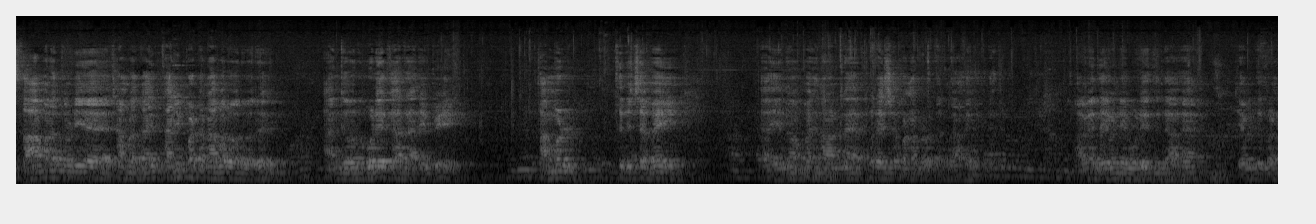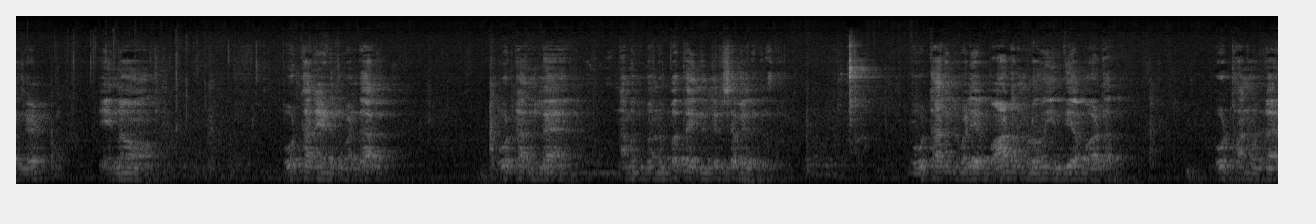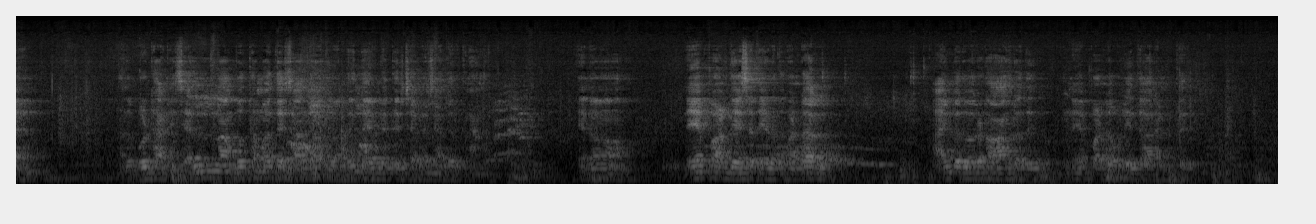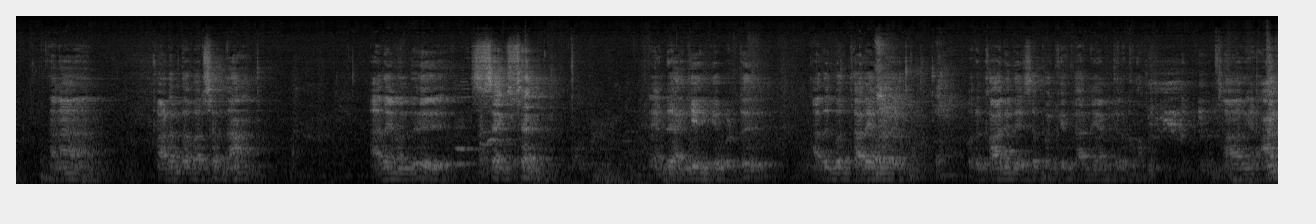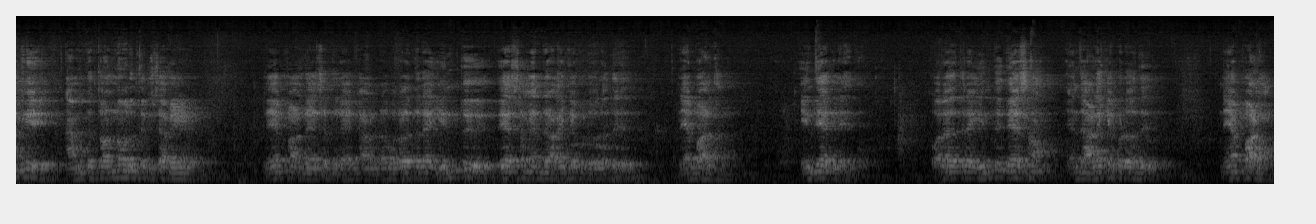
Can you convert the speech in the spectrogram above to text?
ஸ்தாபனத்துடைய சம்பளத்தில் தனிப்பட்ட நபர் ஒருவர் அங்கே ஒரு ஊழியக்காரர் அனுப்பி தமிழ் திருச்சபை இன்னும் கொஞ்ச நாளில் பிரவேசம் பண்ணப்படுவதற்காக இருக்கிறது ஆகவே தேவனுடைய ஊழியத்துக்காக ஜெபித்துக் இன்னும் பூட்டானை எடுத்துக்கொண்டால் பூட்டானில் நமக்கு இப்போ முப்பத்தைந்து திருச்சபை இருக்குது. பூட்டானுக்கு வழியே பார்டர் முழுவதும் இந்தியா பார்டர் பூட்டான் உள்ள அந்த பூட்டானிஸ் எல்லாம் புத்த மதத்தை சார்ந்தவர்கள் வந்து தேவனுடைய திருச்சபை சார்ந்திருக்கிறாங்க. இன்னும் நேபாள் தேசத்தை எடுத்துக்கொண்டால் ஐம்பது வருடம் ஆகிறது நேபாளில் ஒழித்து ஆரம்பித்து. ஆனால் கடந்த வருஷம்தான் அதை வந்து செக்ஷன் என்று அங்கீகரிக்கப்பட்டு அதுக்கு ஒரு தலைவர் ஒரு காலி தேச பக்கிற்காக நியமித்திருக்கிறோம். அங்கே அங்கு நமக்கு தொண்ணூறு திருச்சபைகள் நேபாள தேசத்திலே காண்ற உலகத்தில் இந்து தேசம் என்று அழைக்கப்படுகிறது நேபாள். தான் இந்தியா கிடையாது. உலகத்தில் இந்து தேசம் என்று அழைக்கப்படுவது நேபாளம்.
